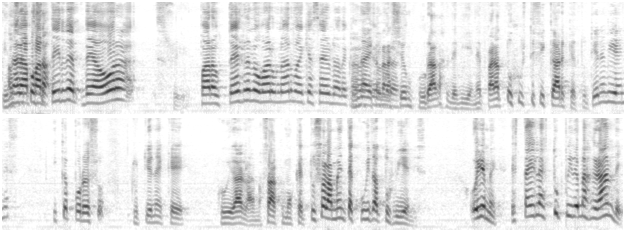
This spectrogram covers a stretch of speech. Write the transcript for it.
Y O sea, a partir de, de ahora, Sí. para usted renovar un arma hay que hacer una una declaración. declaración jurada de bienes para tú justificar que tú tienes bienes y que por eso tú tienes que cuidar el arma. O sea, como que tú solamente cuidas tus bienes. Óyeme, esta es la estupidez más grande.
